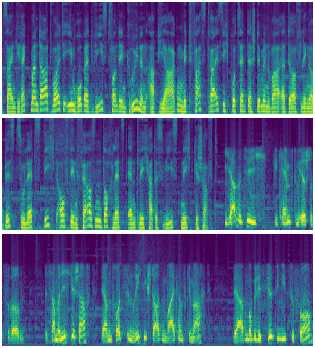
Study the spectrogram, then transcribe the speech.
Sein Direktmandat wollte ihm Robert Wiest von den Grünen abjagen. Mit fast 30 Prozent der Stimmen war er Dörflinger bis zuletzt dicht auf den Fersen, doch letztendlich hat es Wiest nicht geschafft. Ich habe natürlich gekämpft, um Erster zu werden. Das haben wir nicht geschafft. Wir haben trotzdem einen richtig starken Wahlkampf gemacht. Wir haben mobilisiert wie nie zuvor.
